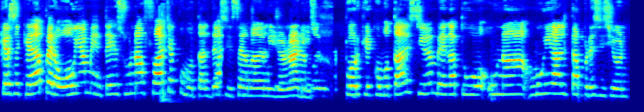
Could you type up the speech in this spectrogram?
que se queda, pero obviamente es una falla como tal del sistema de millonarios, porque como tal Steven Vega tuvo una muy alta precisión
